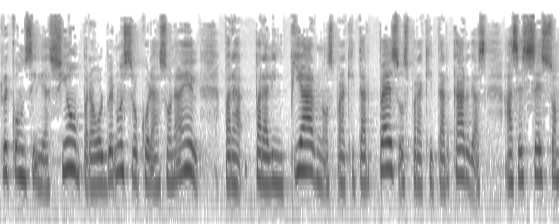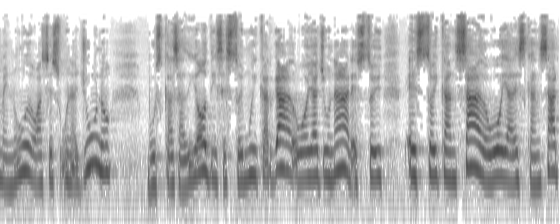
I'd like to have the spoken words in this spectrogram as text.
reconciliación, para volver nuestro corazón a Él, para, para limpiarnos, para quitar pesos, para quitar cargas. Haces eso a menudo, haces un ayuno, buscas a Dios, dices estoy muy cargado, voy a ayunar, estoy estoy cansado, voy a descansar.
